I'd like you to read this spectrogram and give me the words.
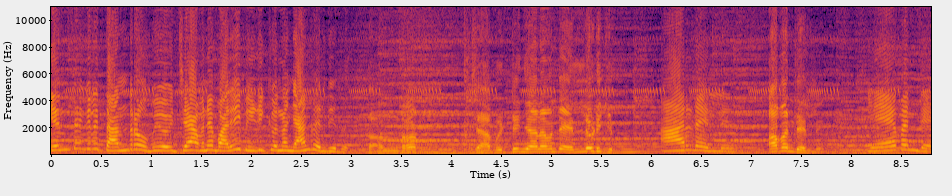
എന്തെങ്കിലും തന്ത്രം ഉപയോഗിച്ച് അവനെ വലയിൽ വീഴിക്കുമെന്നാ ഞാൻ കരുതിയത്. തന്ത്രം? ചവിട്ടി ഞാൻ അവന്റെ എല്ലൊടിക്കും. ആരുടെ എല്ല്? അവന്റെ എല്ല്. ഏവന്റെ?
